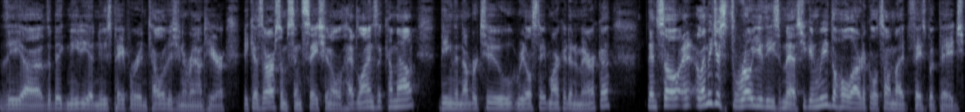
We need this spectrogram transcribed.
the uh, the big media, newspaper, and television around here, because there are some sensational headlines that come out, being the number two real estate market in America. And so and let me just throw you these myths. You can read the whole article. It's on my Facebook page,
